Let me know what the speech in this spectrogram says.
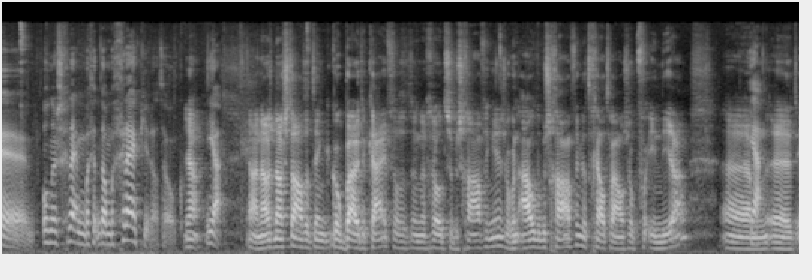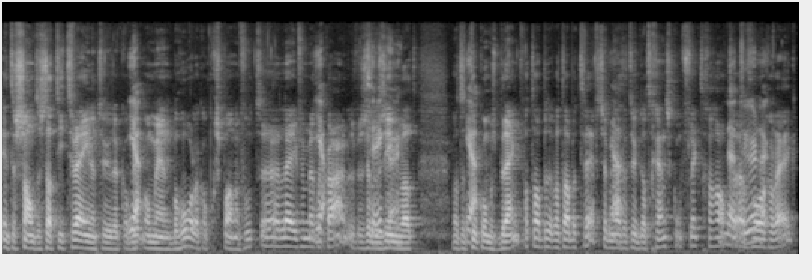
uh, dan begrijp je dat ook. Ja. Ja. Ja, nou, nou staat het denk ik ook buiten kijf dat het een grootste beschaving is, ook een oude beschaving. Dat geldt trouwens ook voor India. Um, het interessante is dat die twee natuurlijk op dit moment behoorlijk op gespannen voet uh, leven met elkaar. Dus we zullen zien wat, wat de toekomst brengt wat dat, wat dat betreft. Ze hebben net natuurlijk dat grensconflict gehad uh, vorige week.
